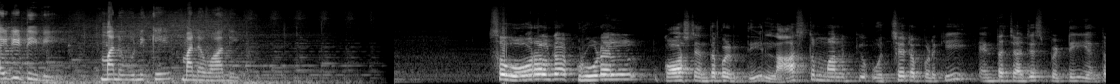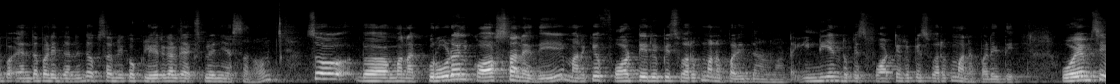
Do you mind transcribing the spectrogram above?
ఐడిటీవీ మన ఉనికి మన వాణి. సో ఓవరాల్గా క్రూడ్ ఆయిల్ కాస్ట్ ఎంత పడుద్ది? లాస్ట్ మనకి వచ్చేటప్పటికి ఎంత ఛార్జెస్ పెట్టి ఎంత ఎంత పడిద్ది అనేది ఒకసారి మీకు క్లియర్గా ఎక్స్ప్లెయిన్ చేస్తాను. సో మన క్రూడ్ ఆయిల్ కాస్ట్ అనేది మనకి ఫార్టీ రూపీస్ వరకు మనకు పడిద్ది అనమాట ఇండియన్ రూపీస్ ఫార్టీ రూపీస్ వరకు మనకు పడిద్ది. ఓఎంసీ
